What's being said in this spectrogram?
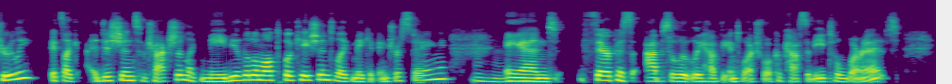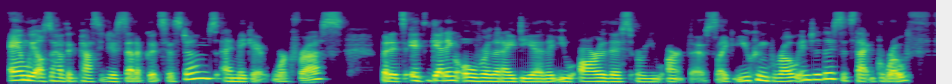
Truly, it's like addition, subtraction, like maybe a little multiplication to like make it interesting. Mm-hmm. And therapists absolutely have the intellectual capacity to learn it. And we also have the capacity to set up good systems and make it work for us but it's it's getting over that idea that you are this or you aren't this like you can grow into this it's that growth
